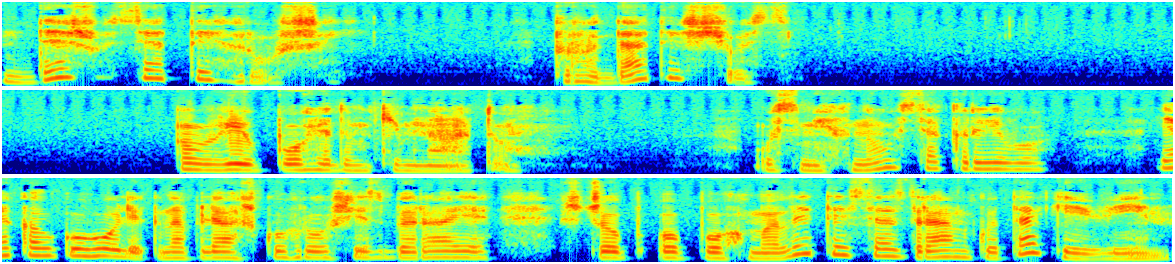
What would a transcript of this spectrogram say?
Де ж узяти грошей? Продати щось? Обвів поглядом кімнату, усміхнувся криво, як алкоголік на пляшку гроші збирає, щоб опохмелитися зранку, так і він.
